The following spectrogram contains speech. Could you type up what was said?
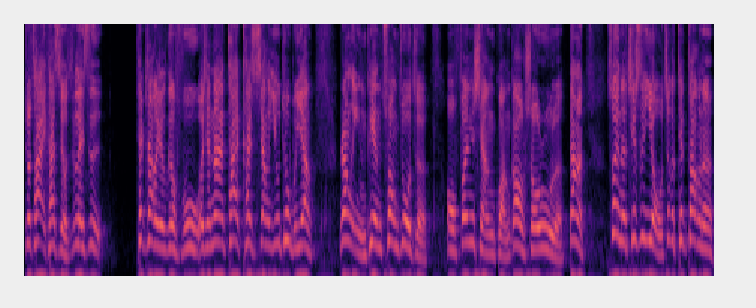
就他也开始有类似 TikTok 有个服务，而且那他也开始像 YouTube 一样，让影片创作者哦分享广告收入了。当然，所以呢，其实有这个 TikTok 呢，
